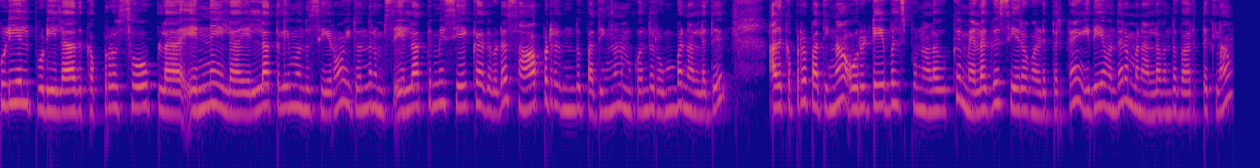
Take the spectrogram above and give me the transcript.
குளியல் பொடியில் அதுக்கப்புறம் சோப்பில் எண்ணெயில் எல்லாத்துலேயும் வந்து சேரும். இது வந்து நம்ம எல்லாத்தையுமே சேர்க்கறத விட சாப்பிட்றது வந்து பார்த்திங்கன்னா நமக்கு வந்து ரொம்ப நல்லது. அதுக்கப்புறம் பார்த்திங்கன்னா ஒரு டேபிள் ஸ்பூன் அளவுக்கு மிளகு சீரகம் எடுத்திருக்கேன். இதே வந்து நம்ம நல்லா வந்து வறுத்துக்கலாம்.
